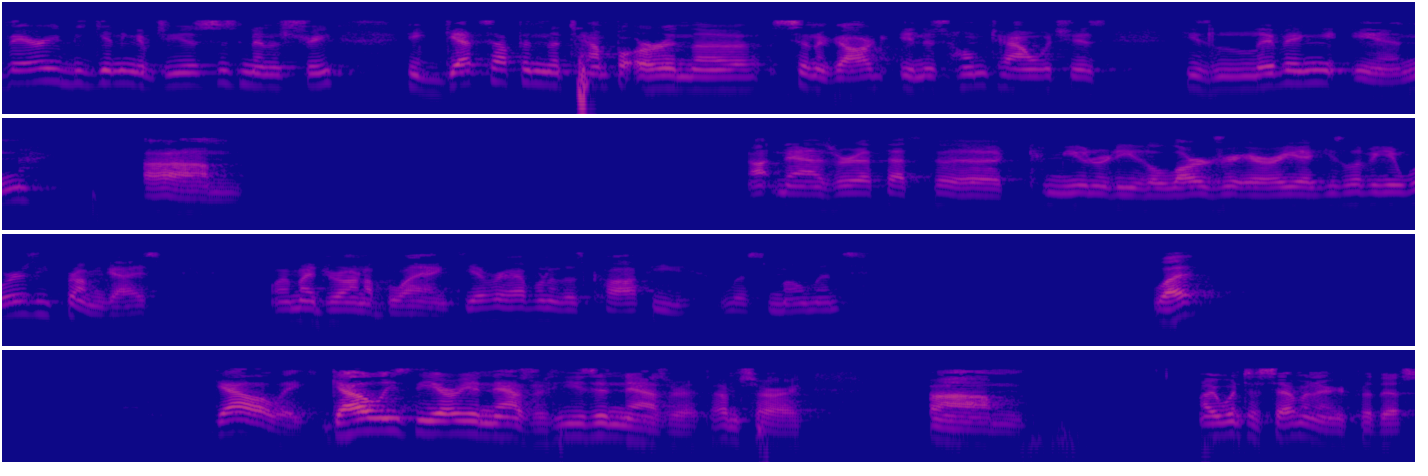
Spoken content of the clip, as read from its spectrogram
very beginning of Jesus' ministry. He gets up in the temple or in the synagogue in his hometown, which is he's living in um, not Nazareth, that's the community, the larger area he's living in. Where is he from, guys? Why am I drawing a blank? You ever have one of those coffee list moments? What? Galilee. Galilee's the area in Nazareth. He's in Nazareth. I'm sorry. Um, I went to seminary for this.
